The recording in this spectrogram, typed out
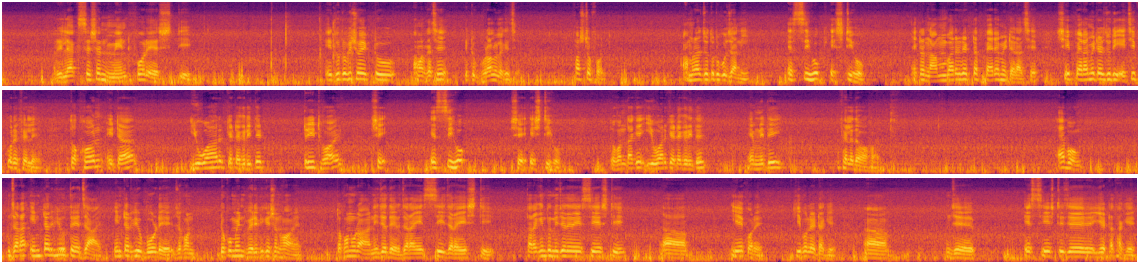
relaxation meant for ST এই দুটো বিষয় একটু আমার কাছে একটু ঘোরালো লেগেছে। ফার্স্ট অফ অল আমরা যতটুকু জানি এসসি হোক এসটি হোক, একটা নাম্বারের একটা প্যারামিটার আছে। সেই প্যারামিটার যদি অ্যাচিভ করে ফেলে, তখন এটা ইউআর ক্যাটাগরিতে ট্রিট হয়, সে এসসি হোক, সে এসটি হোক। তখন তাকে ইউআর ক্যাটাগরিতে এমনিতেই ফেলে দেওয়া হয়। এবং যারা ইন্টারভিউতে যায় ইন্টারভিউ বোর্ডে যখন ডকুমেন্ট ভেরিফিকেশন হয়, তখন ওরা নিজেদের, যারা এসসি যারা এসটি তারা কিন্তু নিজেদের এসসি এসটি ইয়ে করে। কি বলে এটাকে? যে এসসি এসটি যে ইয়েটা থাকে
